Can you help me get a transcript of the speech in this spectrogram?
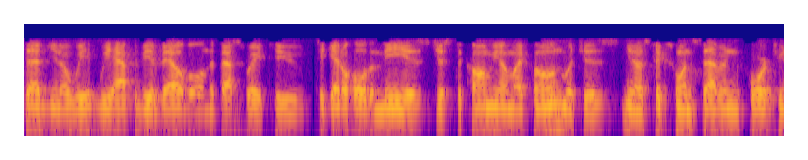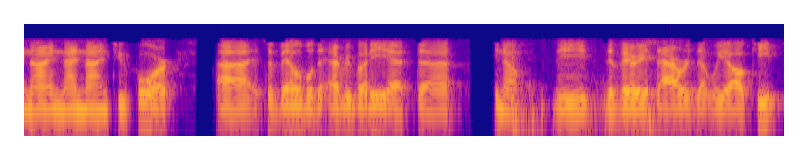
said, you know, we, we have to be available, and the best way to, to get a hold of me is just to call me on my phone, which is, you know, 617-429-9924. Uh, it's available to everybody at, uh, you know, the, the various hours that we all keep.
